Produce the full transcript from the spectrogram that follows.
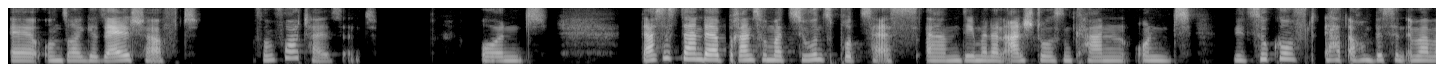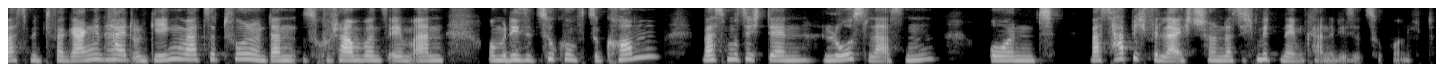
äh, unserer Gesellschaft vom Vorteil sind. Und das ist dann der Transformationsprozess, ähm, den man dann anstoßen kann. Und die Zukunft hat auch ein bisschen immer was mit Vergangenheit und Gegenwart zu tun. Und dann schauen wir uns eben an, um in diese Zukunft zu kommen, was muss ich denn loslassen und was habe ich vielleicht schon, das ich mitnehmen kann in diese Zukunft.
